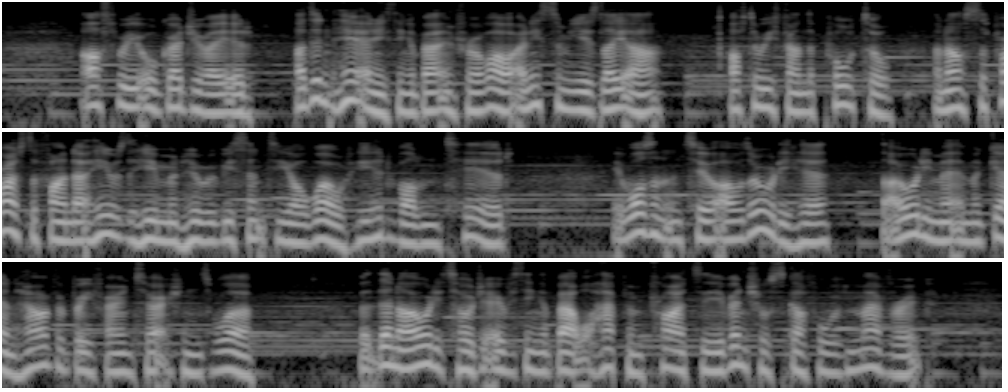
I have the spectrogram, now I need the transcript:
after we all graduated, I didn't hear anything about him for a while, only some years later, after we found the portal, and I was surprised to find out he was the human who would be sent to your world. He had volunteered. It wasn't until I was already here that I already met him again, however brief our interactions were. But then I already told you everything about what happened prior to the eventual scuffle with Maverick.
